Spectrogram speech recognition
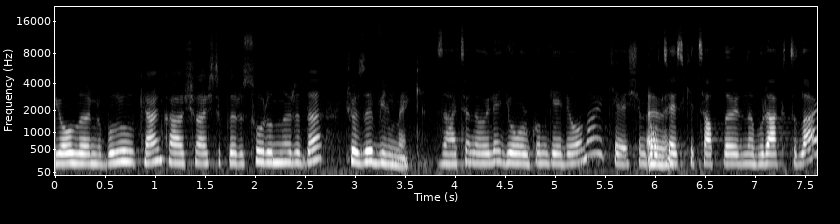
yollarını bulurken karşılaştıkları sorunları da çözebilmek. Zaten öyle yorgun geliyorlar ki şimdi o Evet. test kitaplarını bıraktılar.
